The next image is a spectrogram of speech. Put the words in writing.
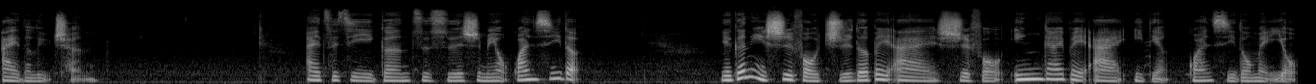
爱的旅程。爱自己跟自私是没有关系的，也跟你是否值得被爱、是否应该被爱一点关系都没有。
